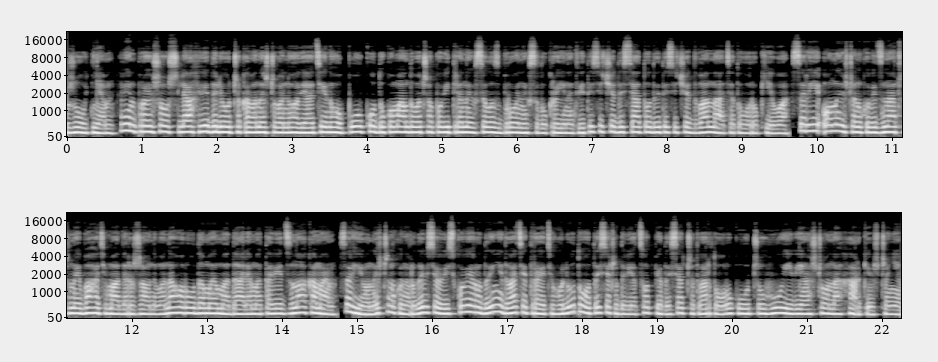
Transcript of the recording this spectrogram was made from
жовтня. Він пройшов шлях від льотчика винищувального авіаційного полку до командувача повітряних сил збройних сил України 2010-2012 років. Сергій Онищенко відзначений багатьма державними нагородами, медалями та відзнаками. Сергій Онищенко народився у військовій родині 23 лютого 1954 року у Чугуєві, що на Харківщині.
